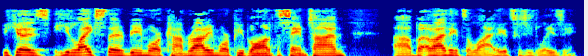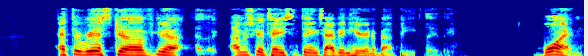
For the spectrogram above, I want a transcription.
because he likes there being more camaraderie, more people on at the same time. Uh, but I think it's a lie. I think it's because he's lazy. At the risk of, you know, I'm just going to tell you some things I've been hearing about Pete lately. One,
